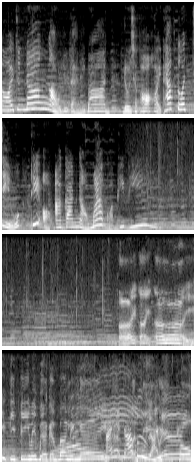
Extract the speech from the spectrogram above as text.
น้อยจึงนั่งเหงาอยู่แต่ในบ้าน โดยเฉพาะหอยทากตัวจิ๋วที่ออกอาการเหงามากกว่าพี่ๆ เอ้ยเอ้ยเอ้ยปีปีไม่เบื่อกันบ้างหรือไงไอ้เห็นน่าวันเบื่ที่ออยู่เลในยโพรง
